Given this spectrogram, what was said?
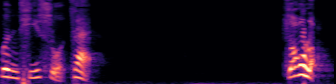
问题所在。糟了！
